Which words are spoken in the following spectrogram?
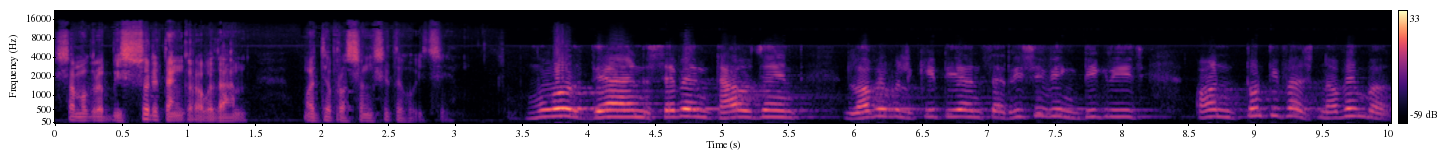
ସମଗ୍ର ବିଶ୍ୱରେ ତାଙ୍କର ଅବଦାନ ମଧ୍ୟ ପ୍ରଶଂସିତ ହୋଇଛି More than 7,000 lovable Kittians are receiving degrees on 21st November.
